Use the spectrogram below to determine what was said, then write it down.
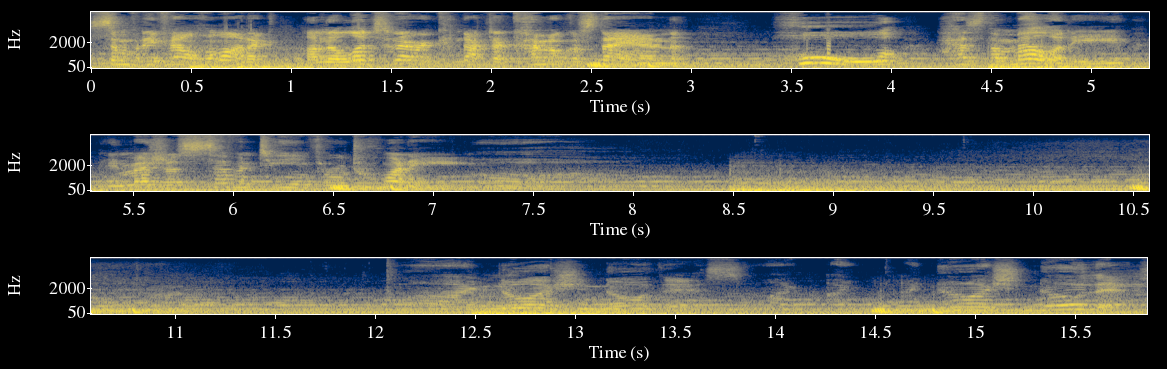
Symphony Philharmonic on the legendary conductor Kymoko Stan, who has the melody in measures 17 through 20? Oh, I know I should know this. I, I, I know I should know this.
